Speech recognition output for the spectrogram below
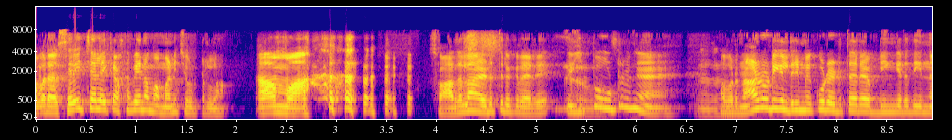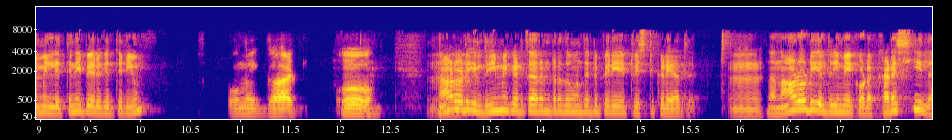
அவரை சிறைச்சாலைக்காகவே நம்ம மன்னிச்சு விட்டுறலாம். ஆமா. சோ அதெல்லாம் எடுத்திருக்கிறாரு. இப்போ விட்டுருங்க. அவர் நாடோடிகள் ரீமேக் கூட எடுத்தாரு அப்படிங்கிறது இந்த மாதிரி எத்தனை பேருக்கு தெரியும்? ஓ மை. காட் ஓ நாடோடிகள் ரீமேக் எடுத்தாருன்றது வந்துட்டு பெரிய ட்விஸ்ட் கிடையாது. இந்த நாடோடிகள் ரீமேக்கோட கடைசியில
